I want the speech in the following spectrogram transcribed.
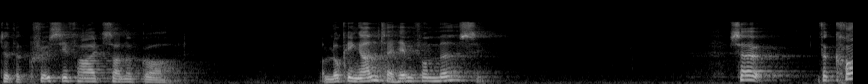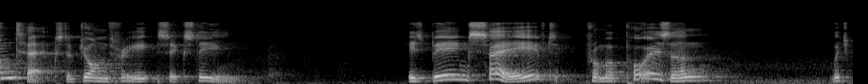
to the crucified Son of God, or looking unto him for mercy. So the context of John 3:16 is being saved from a poison which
